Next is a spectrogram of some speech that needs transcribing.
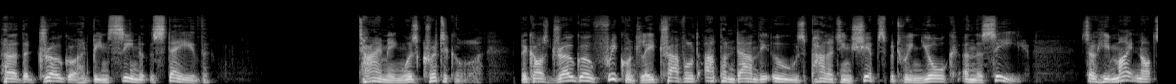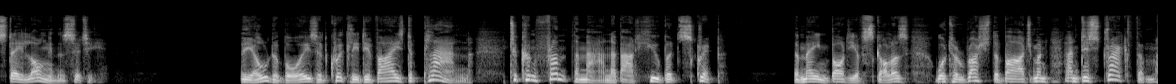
heard that Drogo had been seen at the Staithe. Timing was critical because Drogo frequently travelled up and down the Ouse piloting ships between York and the sea, so he might not stay long in the city. The older boys had quickly devised a plan to confront the man about Hubert's scrip. The main body of scholars were to rush the bargemen and distract them,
